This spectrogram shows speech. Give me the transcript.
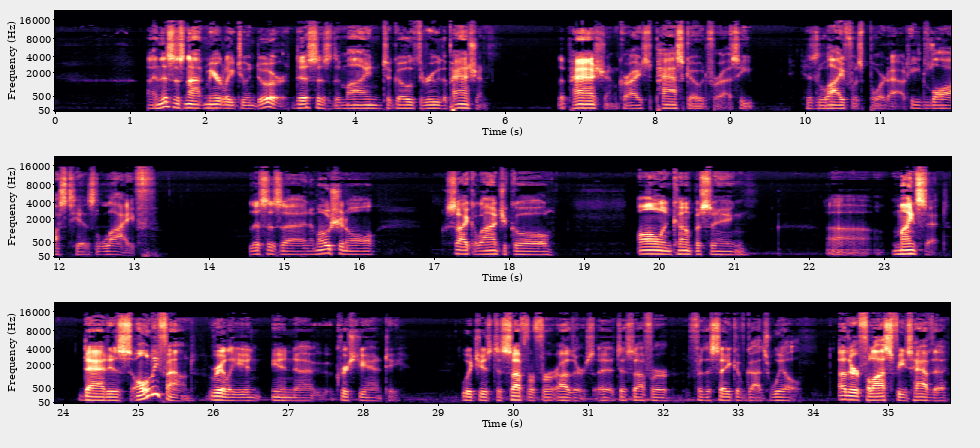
and this is not merely to endure. This is the mind to go through the passion. The passion, Christ passcode for us. He his life was poured out. He lost his life. This is an emotional, psychological, all encompassing uh, mindset that is only found really in, in uh, Christianity, which is to suffer for others, uh, to suffer for the sake of God's will. Other philosophies have the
